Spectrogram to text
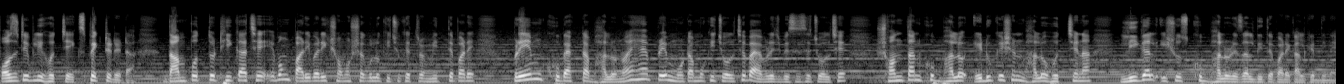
পজিটিভলি হচ্ছে এক্সপেক্টেড এটা। দাম্পত্য ঠিক আছে এবং পারিবারিক সমস্যাগুলো কিছু ক্ষেত্রে মিটতে পারে। প্রেম খুব একটা ভালো নয়। হ্যাঁ প্রেম মোটামুটি চলছে বা অ্যাভারেজ বেসিসে চলছে। সন্তান খুব ভালো এডুকেশন ভালো হচ্ছে না। লিগাল ইস্যুস খুব ভালো রেজাল্ট দিতে পারে কালকের দিনে।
